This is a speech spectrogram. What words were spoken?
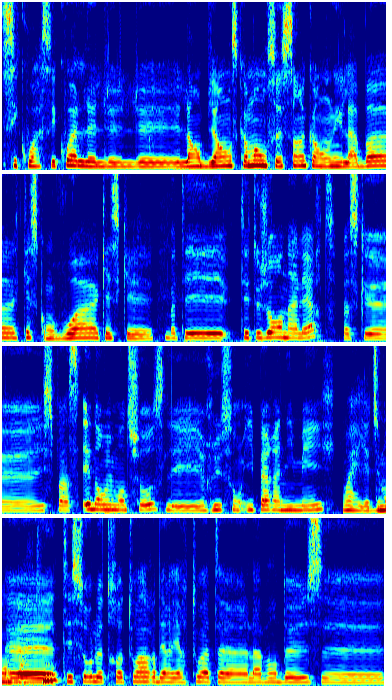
C'est quoi? C'est quoi l'ambiance? Comment on se sent quand on est là-bas? Qu'est-ce qu'on voit? Qu'est-ce que... Bah, t'es es toujours en alerte parce que euh, il se passe énormément de choses. Les rues sont hyper animées. Ouais, il y a du monde Euh, partout t'es sur le trottoir, derrière toi, t'as la vendeuse, euh,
